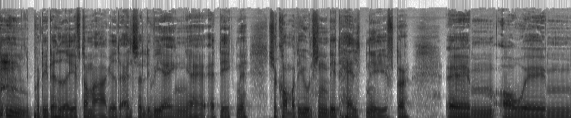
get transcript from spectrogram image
på det, der hedder eftermarkedet, altså leveringen af, af dækkene, så kommer det jo sådan lidt haltende efter. Øhm, og... Øh,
